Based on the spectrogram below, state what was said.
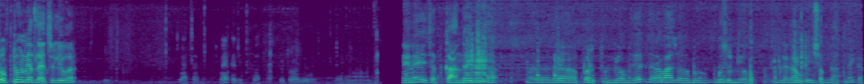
टोप ठेवून घेतलाय चुलीवर नाही नाही याच्यात कांदा नाही का जरा परतून घेऊ म्हणजे जरा भाजू बुजून घेऊ आपल्या गावठी शब्दात नाही का?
